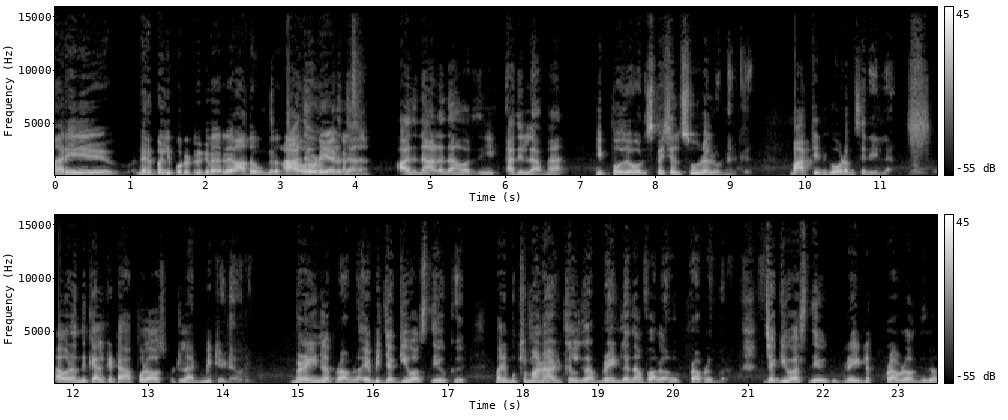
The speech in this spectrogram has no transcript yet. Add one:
மாதிரி நெருப்பள்ளி போட்டுட்டு இருக்கிறாரு ஆதவுங்கிறது அவருடைய அதனால தான் வருது. அது இல்லாம இப்போ ஒரு ஸ்பெஷல் சூழல் ஒன்று இருக்கு. மார்ட்டினுக்கு உடம்பு சரியில்லை. அவர் வந்து கல்கட்டா அப்போலோ ஹாஸ்பிட்டல் அட்மிட்டட் அவர். பிரெயின்ல ப்ராப்ளம் எப்படி ஜக்கி வாசுதேவுக்கு மாதிரி முக்கியமான ஆட்களுக்கு தான் பிரெயின்ல தான் ஃபாலோ ப்ராப்ளம் வரும். ஜக்கி வாசுதேவுக்கு பிரெயின்ல ப்ராப்ளம் வந்ததோ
